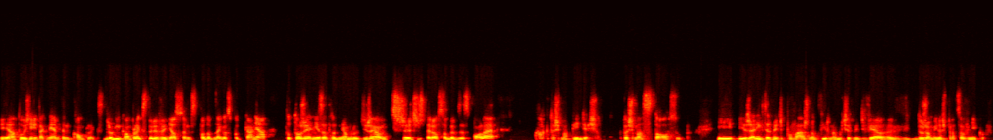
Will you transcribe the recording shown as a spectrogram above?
i ja później tak miałem ten kompleks. Drugi kompleks, który wyniosłem z podobnego spotkania, to to, że ja nie zatrudniam ludzi, że ja mam trzy czy cztery osoby w zespole, a ktoś ma 50, ktoś ma 100 osób. I jeżeli chcesz mieć poważną firmę, musisz mieć dużą ilość pracowników.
